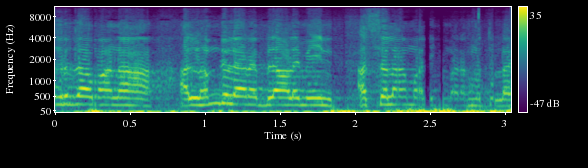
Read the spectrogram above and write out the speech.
ஹிருதவானா அல்ஹம்துல்லா ரப்பில் ஆலமீன். அஸ்லாம் அலைக்கும் வரமத்துல்லா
